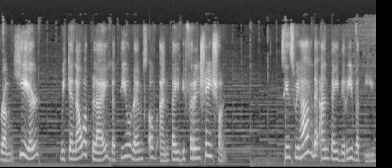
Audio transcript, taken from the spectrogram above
From here, we can now apply the theorems of anti-differentiation. Since we have the antiderivative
